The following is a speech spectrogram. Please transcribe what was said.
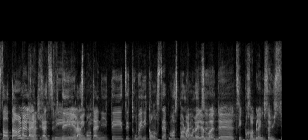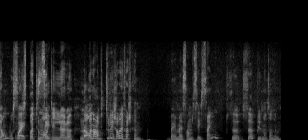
on s'entend, La la créativité, la ben oui. spontanéité, sais, trouver des concepts, moi, c'est pas Ouais, long. là, mais le tu- mode, euh, problème-solution aussi. Ouais, c'est pas tout le monde qui l'a, là. Non. Moi, dans la vie tous les jours, des fois, je suis comme, ben, il me semble que c'est simple, ça, ça. Puis le monde sont comme,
